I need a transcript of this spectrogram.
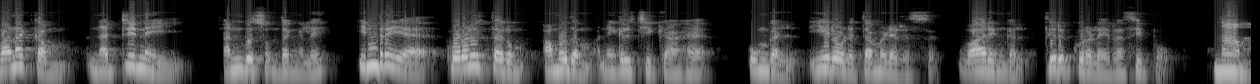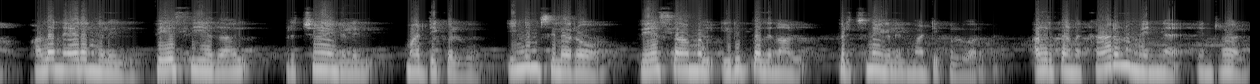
வணக்கம் நற்றினை அன்பு சொந்தங்களே. இன்றைய குரல் தரும் அமுதம் நிகழ்ச்சிக்காக உங்கள் ஈரோடு தமிழரசு வாருங்கள் திருக்குறளை ரசிப்போம். நாம் பல நேரங்களில் பேசியதால் பிரச்சனைகளில் மாட்டிக்கொள்வோம். இன்னும் சிலரோ பேசாமல் இருப்பதனால் பிரச்சனைகளில் மாட்டிக்கொள்வார்கள். அதற்கான காரணம் என்ன என்றால்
